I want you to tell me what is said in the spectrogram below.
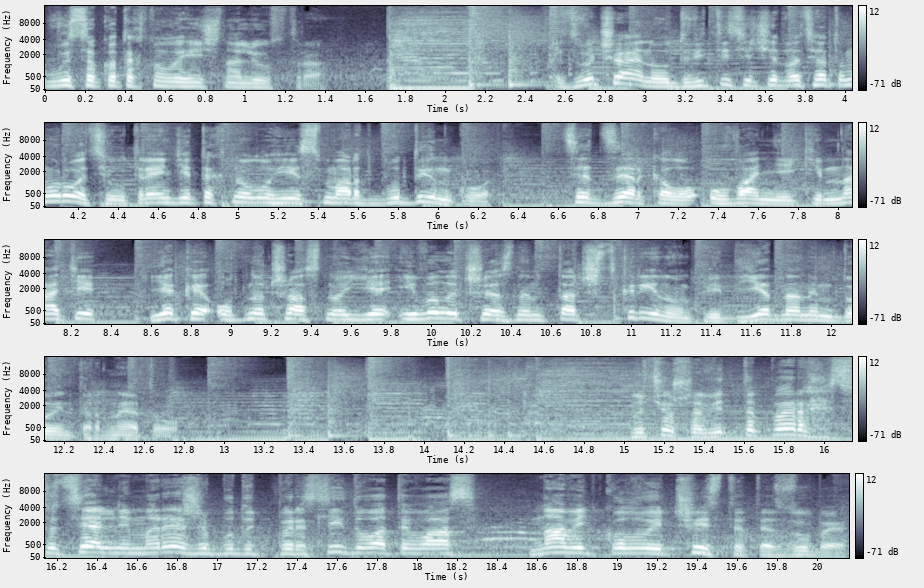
високотехнологічна люстра? Звичайно, у 2020 році у тренді технології смарт-будинку це дзеркало у ванній кімнаті, яке одночасно є і величезним тачскріном, під'єднаним до інтернету. Ну що ж, а відтепер соціальні мережі будуть переслідувати вас навіть коли ви чистите зуби.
